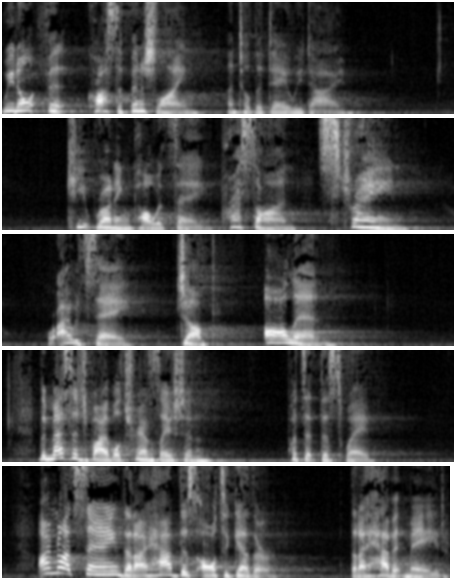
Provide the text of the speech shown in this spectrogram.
We don't cross the finish line until the day we die. Keep running, Paul would say. Press on, strain. Or I would say, jump all in. The Message Bible translation puts it this way I'm not saying that I have this all together, that I have it made,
